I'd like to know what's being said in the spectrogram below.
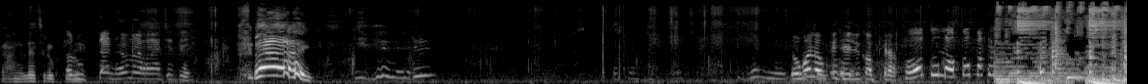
चांगलंच रूप रुपटा न मारायचे ते. तो बोलव हेलिकॉप्टर हो तू नको पकडू.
